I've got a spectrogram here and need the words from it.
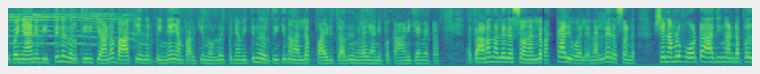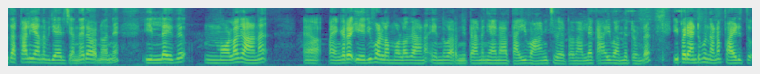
ഇപ്പോൾ ഞാൻ വിത്തിന് നിർത്തിയിരിക്കുകയാണ് ബാക്കി എന്നിട്ട് പിന്നെ ഞാൻ പറിക്കുന്നുള്ളൂ. ഇപ്പോൾ ഞാൻ വിത്തിന് നിർത്തിയിരിക്കുന്ന നല്ല പഴുത്ത് അത് നിങ്ങളെ ഞാനിപ്പോൾ കാണിക്കാൻ കേട്ടോ. കാണാൻ നല്ല രസമാണ്. നല്ല തക്കാളി പോലെ നല്ല രസമുണ്ട്. പക്ഷേ നമ്മൾ ഫോട്ടോ ആദ്യം കണ്ടപ്പോൾ തക്കാളിയാണെന്ന് വിചാരിച്ചു. അന്നേരം പറഞ്ഞു തന്നെ ഇല്ല ഇത് മുളകാണ്. ഭയങ്കര എരിവുള്ള മുളകാണ് എന്ന് പറഞ്ഞിട്ടാണ് ഞാൻ ആ തൈ വാങ്ങിച്ചത് കേട്ടോ. നല്ല കായ് വന്നിട്ടുണ്ട്. ഇപ്പോൾ രണ്ട് മൂന്നെണ്ണം പഴുത്തു.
